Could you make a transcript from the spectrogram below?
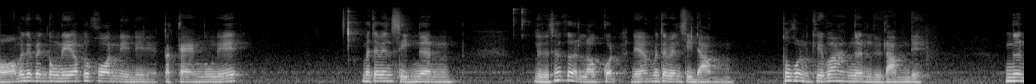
อ๋อมันจะเป็นตรงนี้ครับทุกคนนี่นี่ตะแกรงตรงนี้ มันจะเป็นสีเงิน หรือถ้าเกิดเรากดอันเนี้ยมันจะเป็นสีดำทุกคนคิดว่าเงินหรือดำดีเงิน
